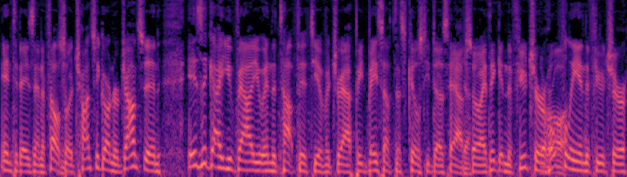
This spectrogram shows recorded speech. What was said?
in today's NFL. So Chauncey Gardner Johnson is a guy you value in the top 50 of a draft based off the skills he does have. Yeah. So I think in the future, hopefully in the future,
